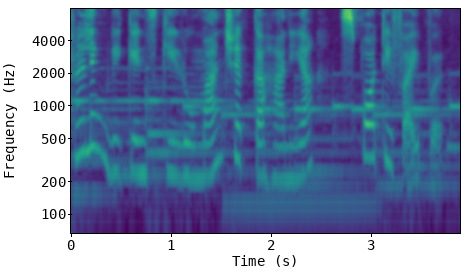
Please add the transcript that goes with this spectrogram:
थ्रिलिंग वीकेंड्स की रोमांचक कहानियाँ स्पॉटिफाई पर।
